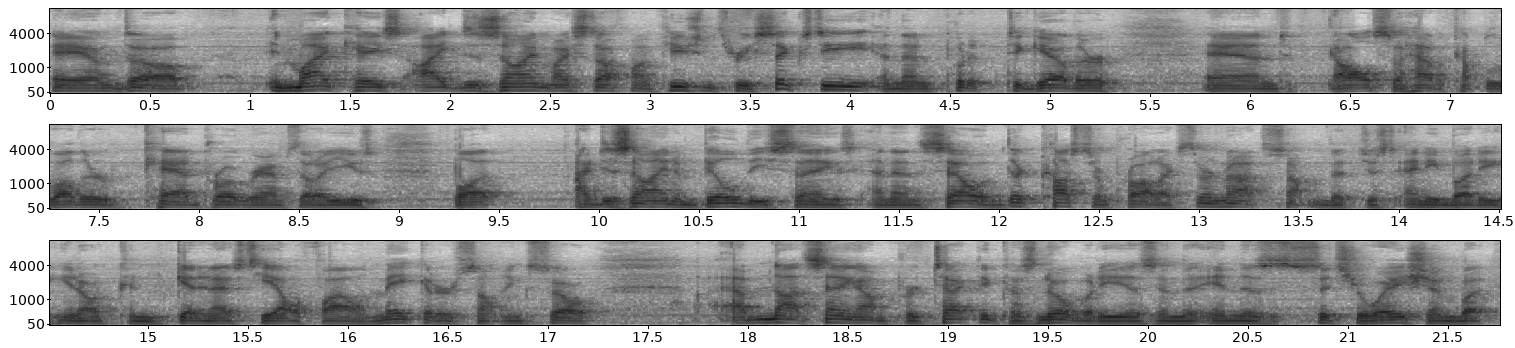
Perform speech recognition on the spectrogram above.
And uh, in my case I design my stuff on Fusion 360 and then put it together. And I also have a couple of other CAD programs that I use. But I design and build these things and then sell them. They're custom products. They're not something that just anybody, you know, can get an STL file and make it or something. So I'm not saying I'm protected because nobody is in the in this situation, but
